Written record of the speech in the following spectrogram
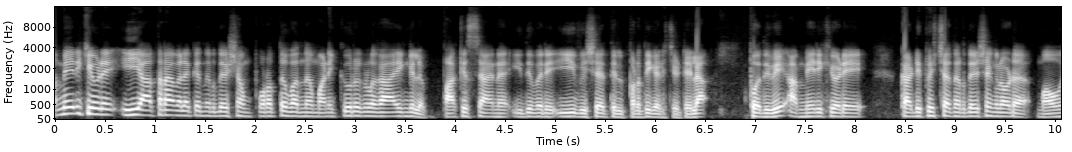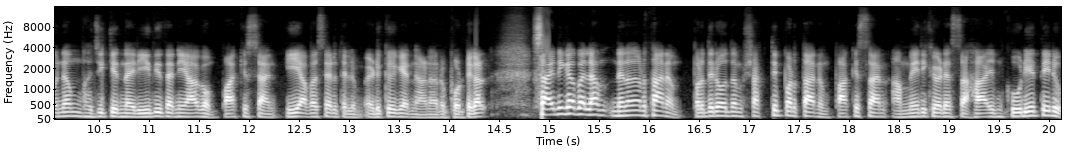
അമേരിക്കയുടെ ഈ യാത്രാ വിലക്ക് നിർദ്ദേശം പുറത്തു വന്ന് മണിക്കൂറുകളായെങ്കിലും പാകിസ്ഥാന് ഇതുവരെ ഈ വിഷയത്തിൽ പ്രതികരിച്ചിട്ടില്ല. പൊതുവെ അമേരിക്കയുടെ കടുപ്പിച്ച നിർദ്ദേശങ്ങളോട് മൗനം ഭജിക്കുന്ന രീതി തന്നെയാകും പാകിസ്ഥാൻ ഈ അവസരത്തിലും എടുക്കുകയെന്നാണ് റിപ്പോർട്ടുകൾ. സൈനിക ബലം നിലനിർത്താനും പ്രതിരോധം ശക്തിപ്പെടുത്താനും പാകിസ്ഥാൻ അമേരിക്കയുടെ സഹായം കൂടിയേ തീരൂ.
